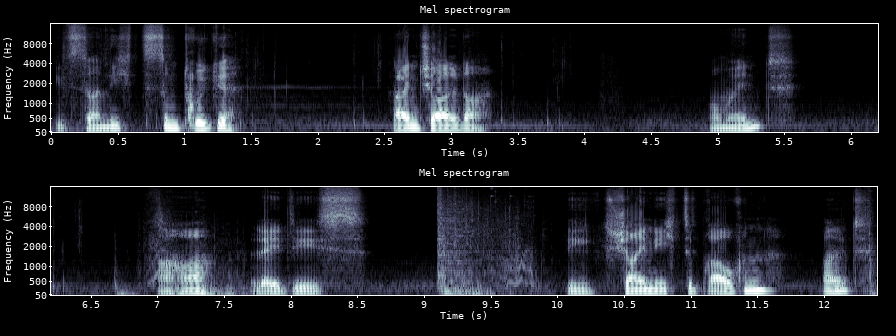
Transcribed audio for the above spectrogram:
Ist da nichts zum Drücken? Kein Schalter. Moment. Aha, Ladies. Die scheine ich zu brauchen bald.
